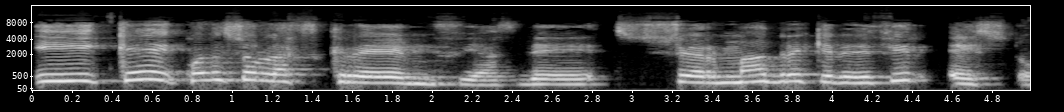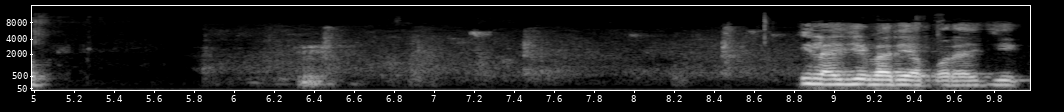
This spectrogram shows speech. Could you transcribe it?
y qué, cuáles son las creencias de ser madre quiere decir esto. Y la llevaría por allí.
